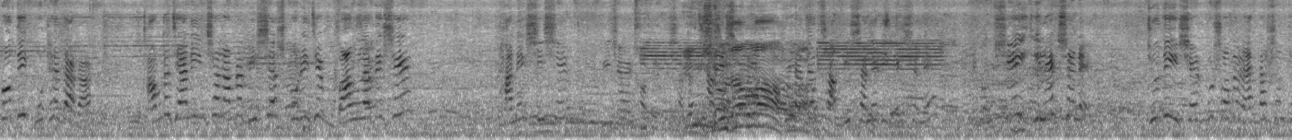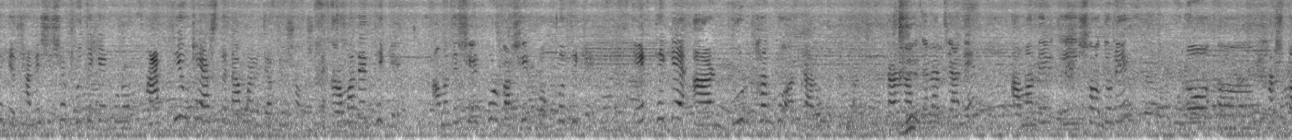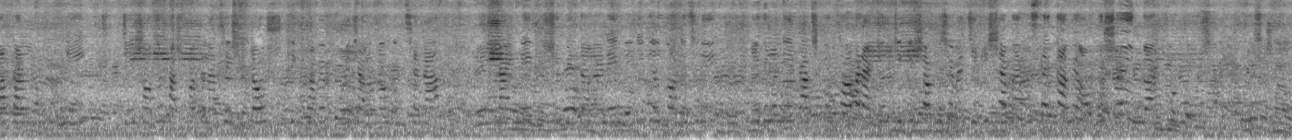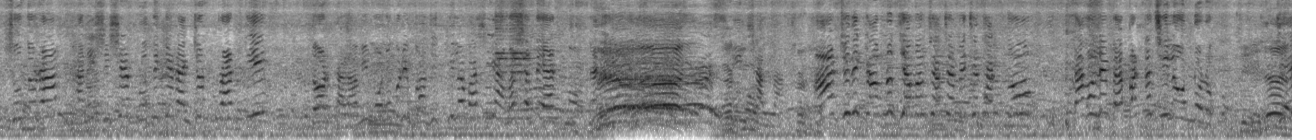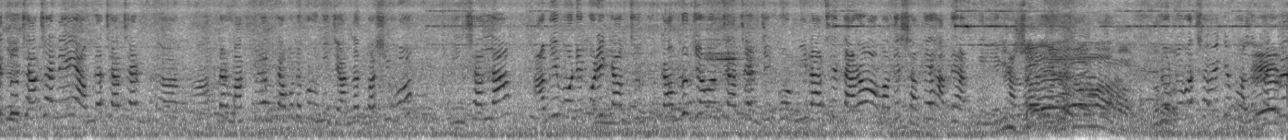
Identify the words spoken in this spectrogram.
প্রতীক উঠে দাঁড়াক। আমরা জানি ইনশাল্লাহ আমরা বিশ্বাস করি যে বাংলাদেশে ধানের শীষে বিজয় হবে। দুই হাজার ছাব্বিশ সালের ইলেকশনে এবং সেই ইলেকশনে যদি শেরপুর সদর এক আসন থেকে ধানের শীষের প্রতীকের কোনো প্রার্থী উঠে আসতে না পারে জাতীয় সংসদে আমাদের থেকে আমাদের শেরপুরবাসীর পক্ষ থেকে এর থেকে আর দুর্ভাগ্য আর কারও হতে পারে কারণ আপনারা জানেন আমাদের এই সদরে কোনো হাসপাতাল নেই হাসপাতাল আছে সেটাও ঠিকভাবে পরিচালনা হচ্ছে না। রেল লাইন নেই বিশ্ববিদ্যালয় নেই মেডিকেল কলেজ নেই এগুলো নিয়ে কাজ করতে হবে। একজন চিকিৎসক হিসেবে চিকিৎসা ব্যবস্থায় তো আমি অবশ্যই উন্নয়ন করতে সুতরাং ধানের শীষের প্রতীকের একজন প্রার্থী দরকার। আমি মনে করি বাজিত খিলাবাসী আমার সাথে একমত। ইনশাল্লাহ আর যদি কামরুজ্জামান চাচা বেঁচে থাকতো তাহলে ব্যাপারটা ছিল অন্যরকম। যেহেতু চাচা নেই আমরা চাচার আপনার মাকফিরাত কামনা করে উনি জান্নাতবাসী হোক। ইনশাল্লাহ আমি মনে করি কামরু- কামরুজ্জামান চাচার যে কর্মীরা আছে তারাও আমাদের সাথে হাতে হাত মিলিয়ে কাজ করবে। ধন্যবাদ সবাইকে ভালো আছে?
